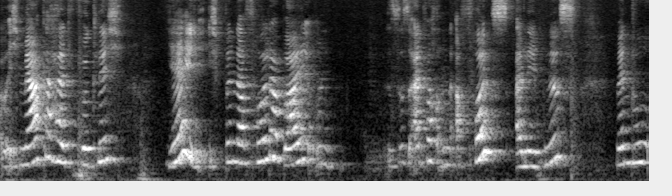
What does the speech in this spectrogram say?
Aber ich merke halt wirklich, yay, ich bin da voll dabei und es ist einfach ein Erfolgserlebnis, wenn du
